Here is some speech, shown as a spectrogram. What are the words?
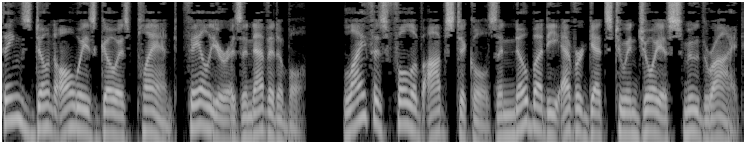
Things don't always go as planned, failure is inevitable. Life is full of obstacles and nobody ever gets to enjoy a smooth ride.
